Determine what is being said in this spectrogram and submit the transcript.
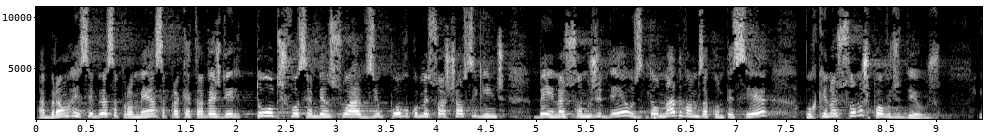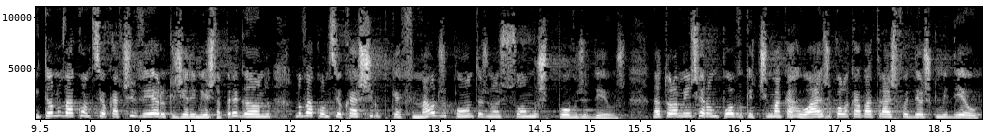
Abraão recebeu essa promessa para que através dele todos fossem abençoados. E o povo começou a achar o seguinte: bem, nós somos de Deus, então nada vamos acontecer, porque nós somos povo de Deus. Então não vai acontecer o cativeiro que Jeremias está pregando, não vai acontecer o castigo, porque afinal de contas nós somos povo de Deus. Naturalmente era um povo que tinha uma carruagem e colocava atrás, foi Deus que me deu.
